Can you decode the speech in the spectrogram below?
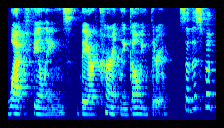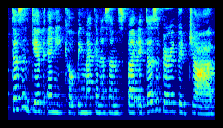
what feelings they are currently going through. So this book doesn't give any coping mechanisms, but it does a very good job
